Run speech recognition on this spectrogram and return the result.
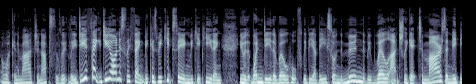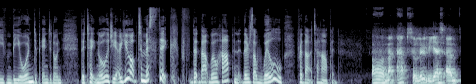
Oh, I can imagine, absolutely. Do you think, do you honestly think, because we keep saying, we keep hearing, you know, that one day there will hopefully be a base on the moon, that we will actually get to Mars and maybe even beyond, depending on the technology. Are you optimistic that that will happen, that there's a will for that to happen? Oh, absolutely, yes. Um,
